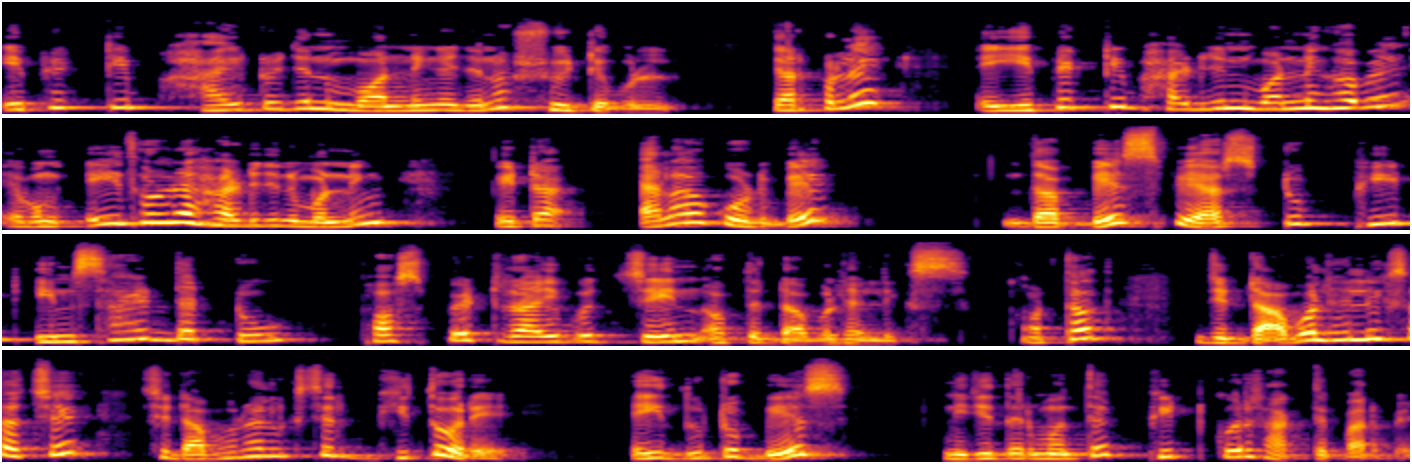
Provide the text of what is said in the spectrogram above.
এফেক্টিভ হাইড্রোজেন বন্ডিংয়ের জন্য সুইটেবল যার ফলে এই এফেক্টিভ হাইড্রোজেন বন্ডিং হবে এবং এই ধরনের হাইড্রোজেন বন্ডিং এটা অ্যালাউ করবে the base pairs to fit inside the two phosphate ribo chain of the double helix অর্থাৎ যে ডাবল হেলিক্স আছে সেই ডাবল হেলিক্সের ভিতরে এই দুটো বেস নিজেদের মধ্যে ফিট করে রাখতে পারবে।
